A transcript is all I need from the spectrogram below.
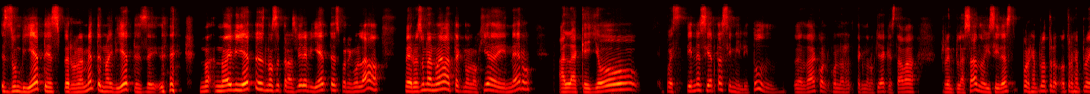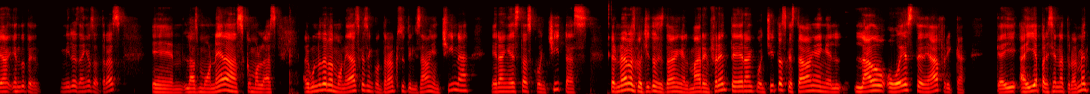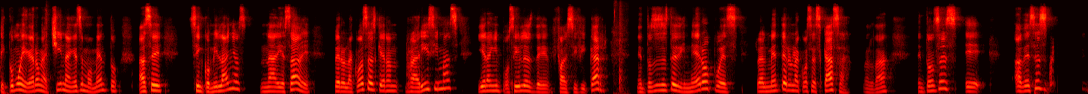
son billetes, pero realmente no hay billetes. Eh, no, no, hay billetes, no se transfiere billetes por ningún lado, pero es una nueva tecnología de dinero a la que yo, pues tiene cierta similitud, ¿verdad? Con, la tecnología que estaba reemplazando. Y si ves, por ejemplo, otro, otro ejemplo ya yéndote miles de años atrás, Em, las monedas, como las, algunas de las monedas que se encontraron que se utilizaban en China eran estas conchitas, pero no eran las conchitas que estaban en el mar enfrente, eran conchitas que estaban en el lado oeste de África, que ahí, ahí aparecían naturalmente. ¿Y cómo llegaron a China en ese momento? Hace 5.000 años, nadie sabe, pero la cosa es que eran rarísimas y eran imposibles de falsificar. Entonces este dinero, pues realmente era una cosa escasa, ¿verdad? Entonces, eh, a veces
